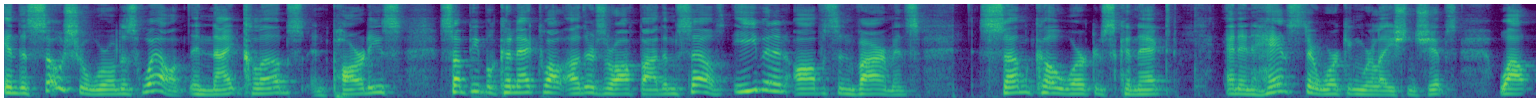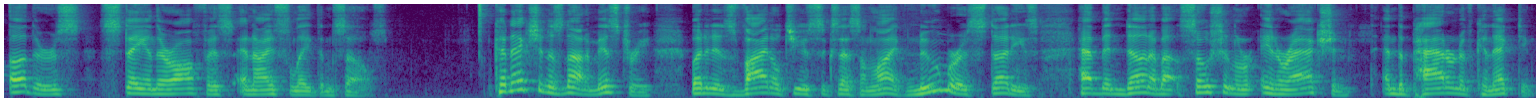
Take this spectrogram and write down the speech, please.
in the social world as well, in nightclubs and parties. Some people connect while others are off by themselves. Even in office environments, some coworkers connect and enhance their working relationships while others stay in their office and isolate themselves. Connection is not a mystery, but it is vital to your success in life. Numerous studies have been done about social interaction and the pattern of connecting.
